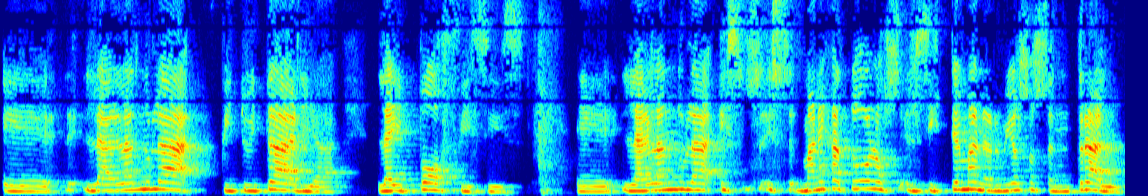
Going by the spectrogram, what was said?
eh, la glándula pituitaria, la hipófisis, eh, la glándula, maneja todo el sistema nervioso central.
